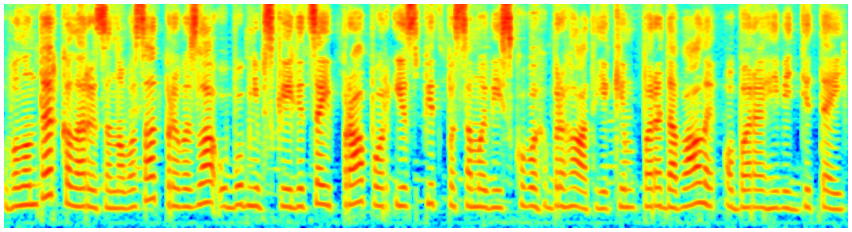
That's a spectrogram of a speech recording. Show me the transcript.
Волонтерка Лариса Новосад привезла у Бубнівський ліцей прапор із підписами військових бригад, яким передавали обереги від дітей.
